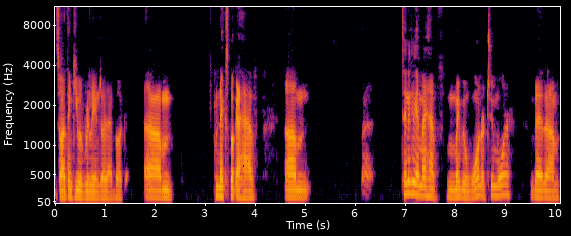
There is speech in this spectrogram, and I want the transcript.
So I think he would really enjoy that book. Um, next book I have. Um, uh, technically, I might have maybe one or two more, but um,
